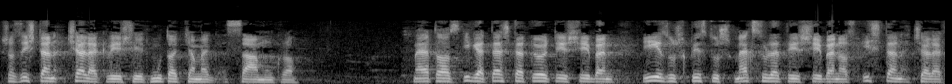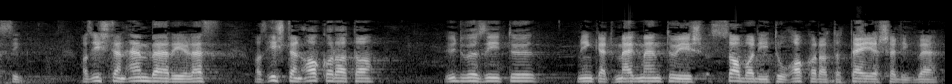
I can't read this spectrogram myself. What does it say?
és az Isten cselekvését mutatja meg számunkra. Mert az ige testetöltésében, Jézus Krisztus megszületésében az Isten cselekszik, az Isten emberré lesz, az Isten akarata, üdvözítő, minket megmentő és szabadító akarata teljesedik be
